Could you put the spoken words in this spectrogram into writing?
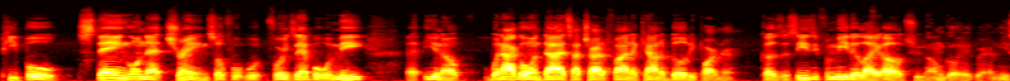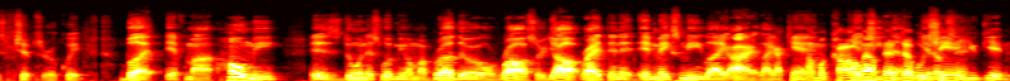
people staying on that train? So for for example, with me, uh, you know, when I go on diets, I try to find accountability partner because it's easy for me to like, oh shoot, I'm going to grab me some chips real quick. But if my homie is doing this with me or my brother or Ross or y'all, right? Then it, it makes me like, all right, like I can't. I'm gonna call out that them, double you know chin you getting.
